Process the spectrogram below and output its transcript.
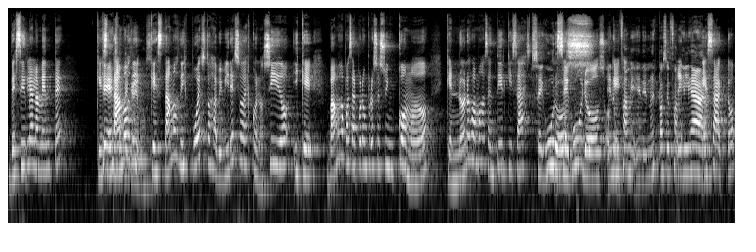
decirle a la mente que estamos, que, estamos dispuestos a vivir eso desconocido y que vamos a pasar por un proceso incómodo, que no nos vamos a sentir quizás seguros, seguros en, un, en un espacio familiar. exacto,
